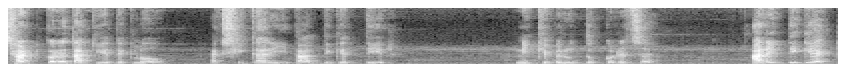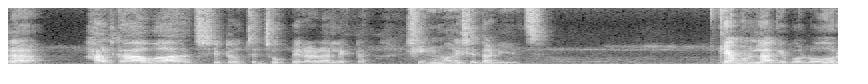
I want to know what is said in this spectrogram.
ছাট করে তাকিয়ে দেখল, এক শিকারী তার দিকে তীর নিক্ষেপের উদ্যোগ করেছে। আরেক দিকে একটা হালকা আওয়াজ, সেটা হচ্ছে ঝোপের আড়ালে একটা সিংহ এসে দাঁড়িয়েছে। কেমন লাগে বলো? ওর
